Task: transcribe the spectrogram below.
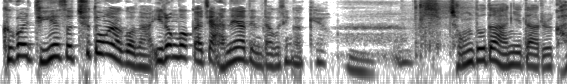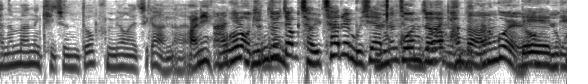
그걸 뒤에서 추동하거나 이런 것까지 안 해야 된다고 생각해요. 음. 정도도 아니다를 가늠하는 기준도 분명하지가 않아요. 아니, 아니 민주적 절차를 무시하는 유권자가 판단하는 거예요. 네, 네.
